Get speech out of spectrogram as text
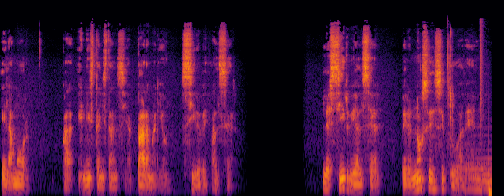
El amor, para, en esta instancia, para Marión, sirve al ser. Le sirve al ser, pero no se exceptúa de él.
